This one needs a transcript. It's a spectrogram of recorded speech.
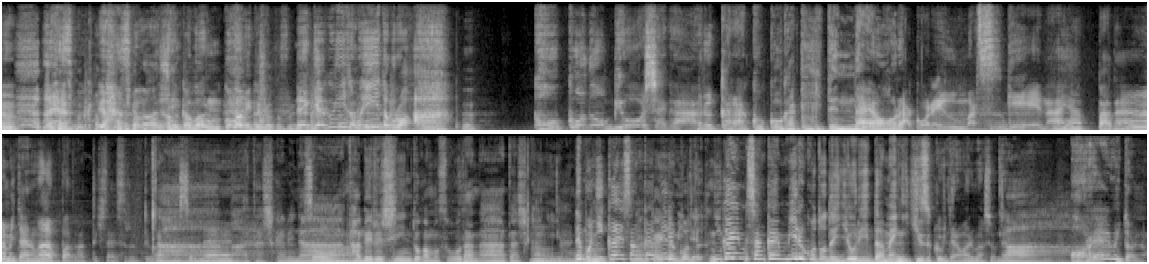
うん、い やその安心感もここはびっくりしないで逆にそのいいところはああここの描写があるからここが効いてんだよ。ほらこれうますげえな。やっぱなみたいなのがやっぱ上がってきたりするっていうことですよね。まあ確かにな。食べるシーンとかもそうだな。確かに、でも2回3回見ること何回か2回3回見ることでよりダメに気づくみたいなのがありますよね。ああれ？みたいな。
